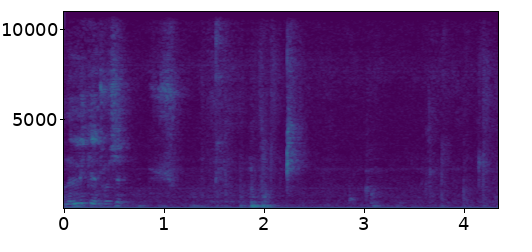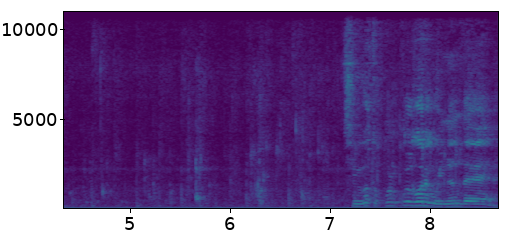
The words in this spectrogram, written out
늘리게 조심. 지금 이것도 꿀꿀거리고 있는데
